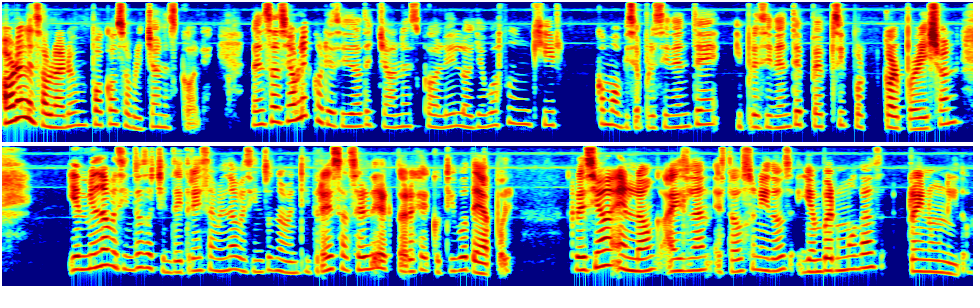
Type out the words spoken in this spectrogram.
Ahora les hablaré un poco sobre John Scully. La insaciable curiosidad de John Scully lo llevó a fungir como vicepresidente y presidente Pepsi Corporation y en 1983 a 1993 a ser director ejecutivo de Apple. Creció en Long Island, Estados Unidos y en Bermudas, Reino Unido.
